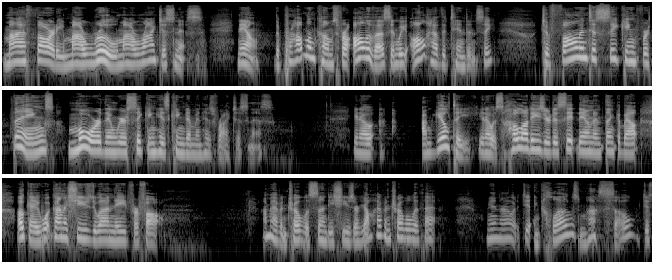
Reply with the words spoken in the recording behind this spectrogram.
my authority my rule my righteousness now the problem comes for all of us, and we all have the tendency to fall into seeking for things more than we're seeking His kingdom and His righteousness. You know, I'm guilty. You know, it's a whole lot easier to sit down and think about, okay, what kind of shoes do I need for fall? I'm having trouble with Sunday shoes. Are y'all having trouble with that? You know, it just, and clothes, my soul, just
